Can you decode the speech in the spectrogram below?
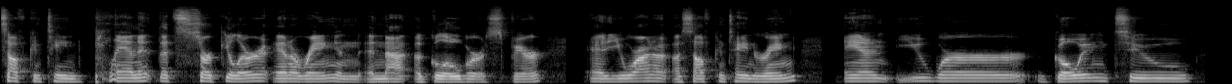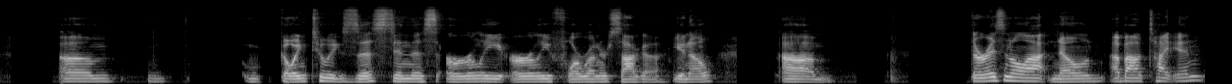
self-contained planet that's circular and a ring, and and not a globe or a sphere. And you were on a, a self-contained ring, and you were going to um going to exist in this early early forerunner saga you know um there isn't a lot known about Titan.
